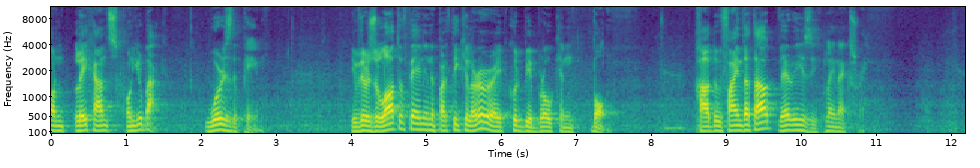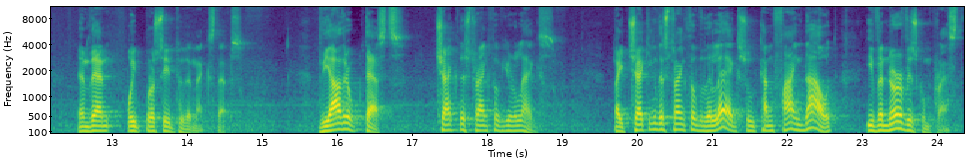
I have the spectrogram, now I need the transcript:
on, lay hands on your back. Where is the pain? If there's a lot of pain in a particular area, it could be a broken bone. How do we find that out? Very easy, plain x-ray. And then we proceed to the next steps. The other tests, check the strength of your legs. By checking the strength of the legs, we can find out if a nerve is compressed.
